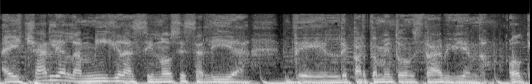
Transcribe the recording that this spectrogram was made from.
a echarle a la migra si no se salía del departamento donde estaba viviendo. Ok,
